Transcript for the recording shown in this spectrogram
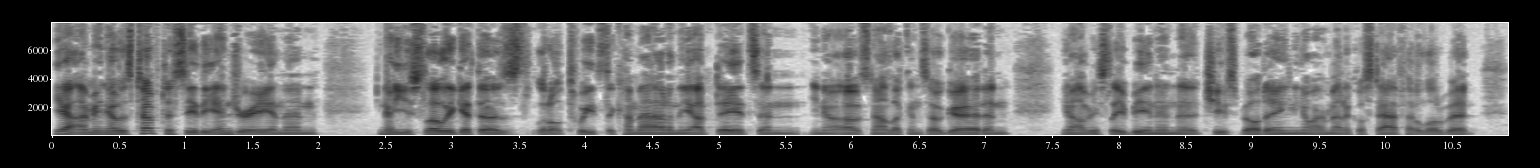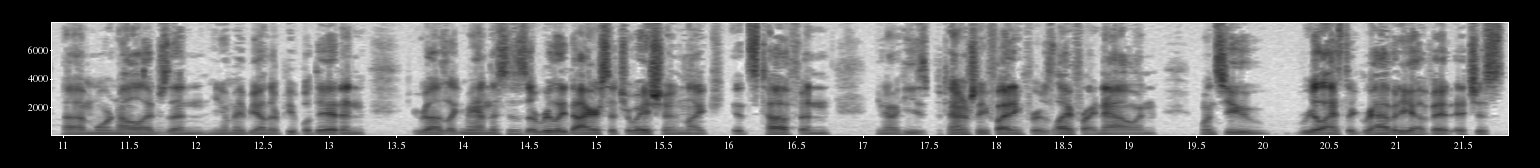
Yeah, I mean, it was tough to see the injury. And then you know, you slowly get those little tweets that come out and the updates, and you know, oh, it's not looking so good. And you know, obviously, being in the Chiefs building, you know, our medical staff had a little bit uh, more knowledge than you know maybe other people did, and you realize like, man, this is a really dire situation. Like, it's tough, and you know, he's potentially fighting for his life right now. And once you realize the gravity of it, it just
